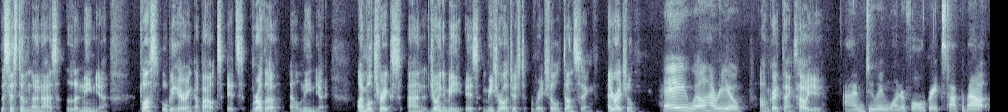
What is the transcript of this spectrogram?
the system known as La Nina. Plus, we'll be hearing about its brother, El Nino. I'm Will Triggs, and joining me is meteorologist Rachel Duensing. Hey, Rachel. Hey, Will, how are you? I'm great, thanks. How are you? I'm doing wonderful. Great to talk about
